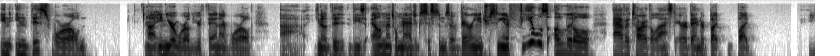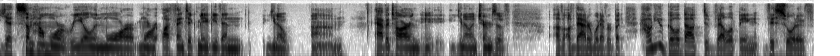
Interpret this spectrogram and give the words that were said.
in in this world, uh, in your world, your Theonite world, uh, you know, the, these elemental magic systems are very interesting, and it feels a little Avatar: The Last Airbender, but but yet somehow more real and more more authentic, maybe than you know um, Avatar, and you know, in terms of, of of that or whatever. But how do you go about developing this sort of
